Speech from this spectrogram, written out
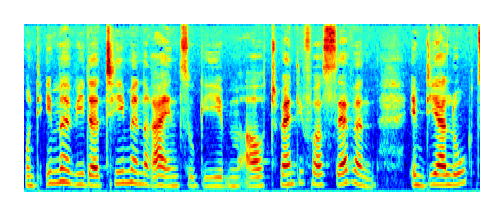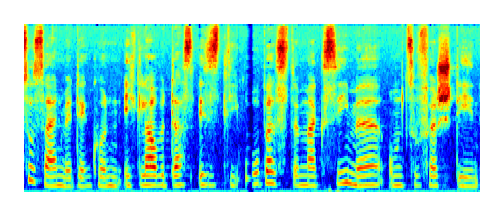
und immer wieder Themen reinzugeben, auch 24/7 im Dialog zu sein mit den Kunden. Ich glaube, das ist die oberste Maxime, um zu verstehen.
